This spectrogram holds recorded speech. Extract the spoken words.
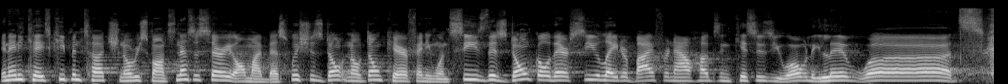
In any case, keep in touch. No response necessary. All my best wishes. Don't know, don't care if anyone sees this. Don't go there. See you later. Bye for now. Hugs and kisses. You only live once.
